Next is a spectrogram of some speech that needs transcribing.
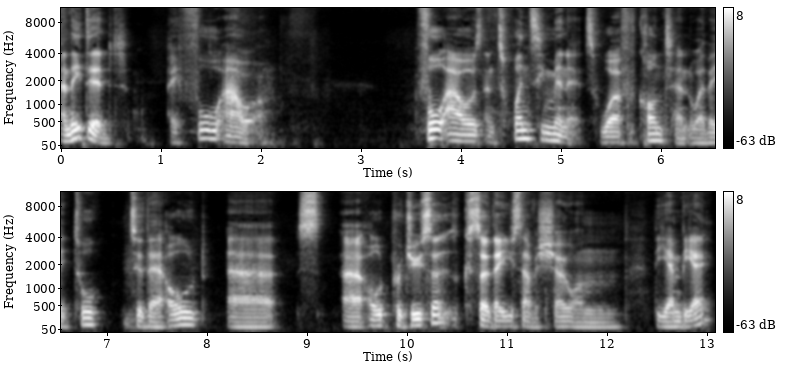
and they did a four hour four hours and 20 minutes worth of content where they talk to their old uh, uh old producer so they used to have a show on the NBA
